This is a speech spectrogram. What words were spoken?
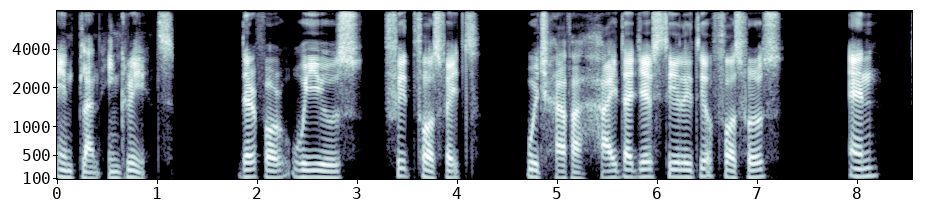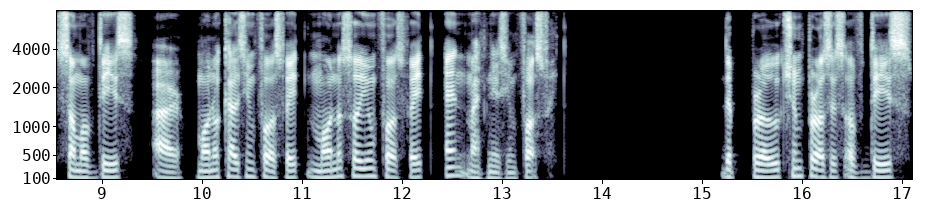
in plant ingredients. Therefore, we use feed phosphates, which have a high digestibility of phosphorus, and some of these are monocalcium phosphate, monosodium phosphate, and magnesium phosphate. The production process of these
